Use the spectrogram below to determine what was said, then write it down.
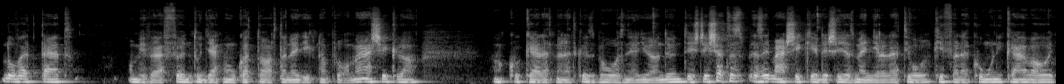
lovettát, amivel fönn tudják magukat tartani egyik napról a másikra, akkor kellett menet közben hozni egy olyan döntést, és hát ez, ez egy másik kérdés, hogy ez mennyire lett jól kifele kommunikálva, hogy,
